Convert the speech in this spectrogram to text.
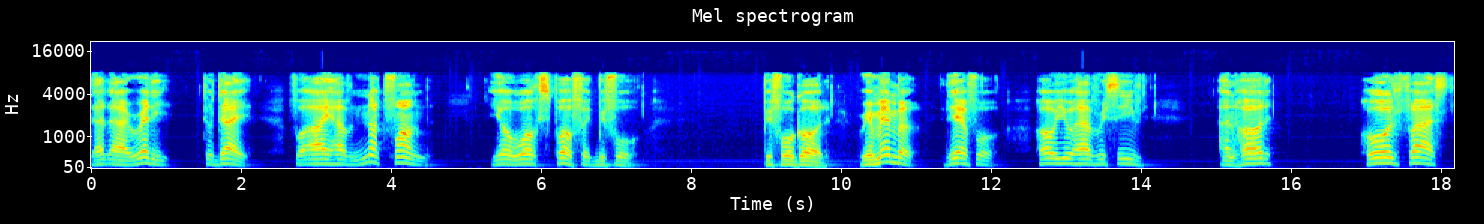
that are ready to die. For I have not found your works perfect before before God. Remember, therefore, how you have received and heard, hold fast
